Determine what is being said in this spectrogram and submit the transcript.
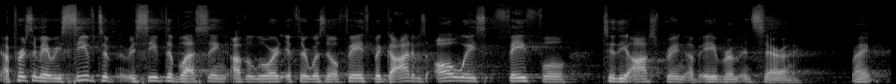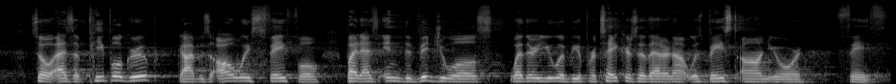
a person may receive, to, receive the blessing of the Lord if there was no faith, but God was always faithful to the offspring of Abram and Sarai, right? So, as a people group, God was always faithful, but as individuals, whether you would be partakers of that or not, was based on your faith.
